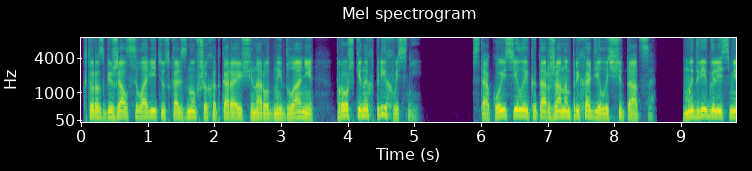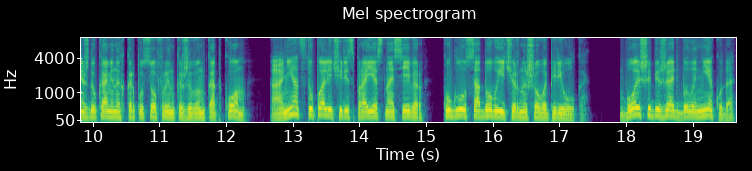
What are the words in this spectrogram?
кто разбежался ловить ускользнувших от карающей народной длани Прошкиных прихвостней. С такой силой каторжанам приходилось считаться. Мы двигались между каменных корпусов рынка живым катком, а они отступали через проезд на север к углу Садового и Чернышова переулка. Больше бежать было некуда,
